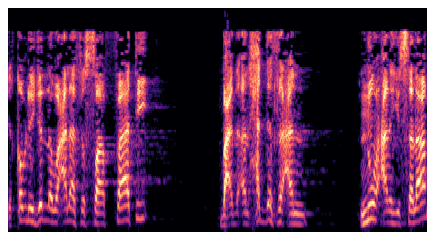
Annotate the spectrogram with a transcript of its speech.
لقوله جل وعلا في الصافات بعد أن حدث عن نوح عليه السلام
